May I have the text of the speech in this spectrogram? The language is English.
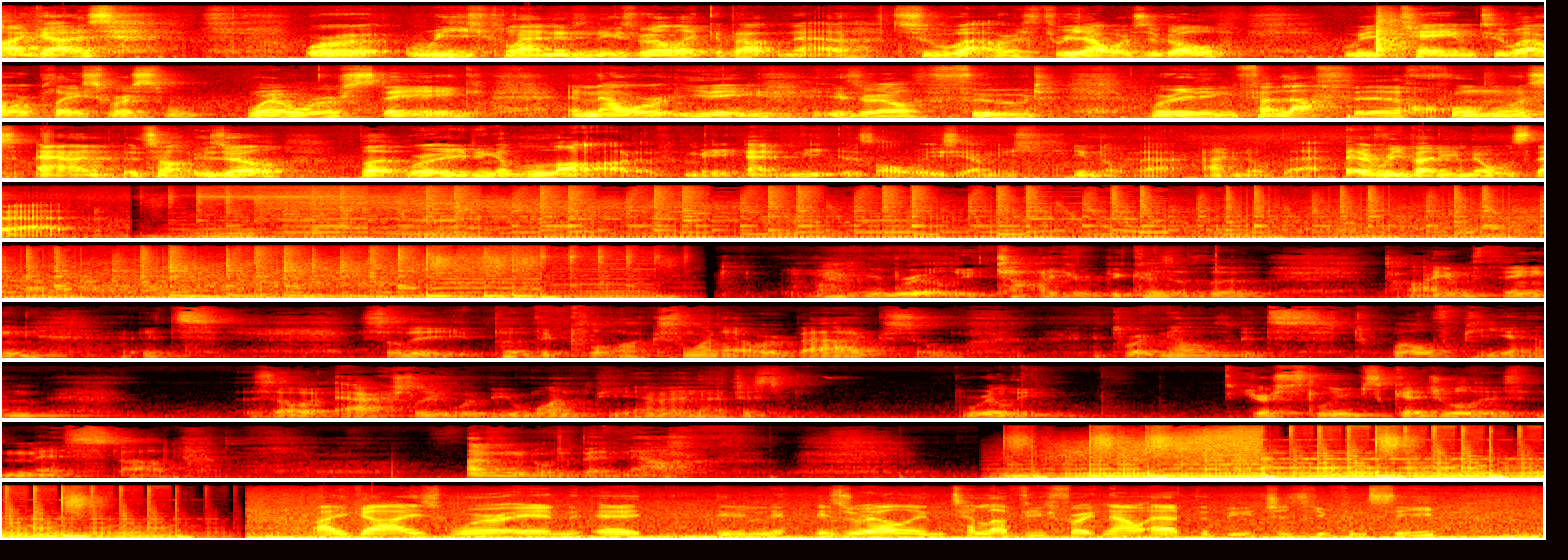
Hi guys, we're we landed in Israel like about now two hours, three hours ago. We came to our place where where we're staying, and now we're eating Israel food. We're eating falafel, hummus, and it's not Israel, but we're eating a lot of meat, and meat is always yummy. You know that. I know that. Everybody knows that. I'm really tired because of the time thing. It's so they put the clocks one hour back, so it's right now it's 12 p.m. So it actually would be 1 p.m. and that just really your sleep schedule is messed up. I'm gonna go to bed now. Hi guys, we're in uh, in Israel in Tel Aviv right now at the beach as you can see.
